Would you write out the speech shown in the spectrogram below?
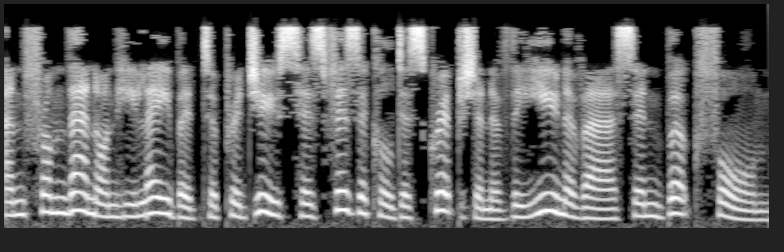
and from then on he labored to produce his physical description of the universe in book form.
